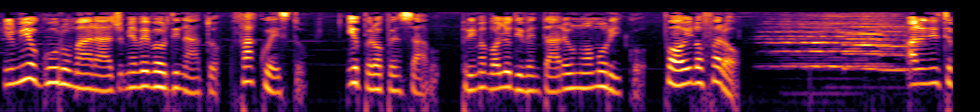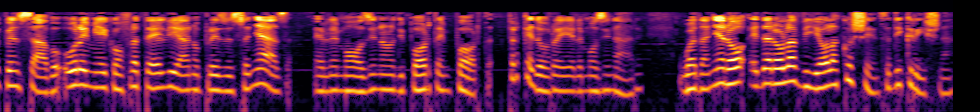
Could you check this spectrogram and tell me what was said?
Il mio guru Maharaj mi aveva ordinato, fa questo. Io però pensavo, prima voglio diventare un uomo ricco, poi lo farò. All'inizio pensavo, ora i miei confratelli hanno preso il sagnasa e elemosinano di porta in porta, perché dovrei elemosinare? Guadagnerò e darò l'avvio alla coscienza di Krishna.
